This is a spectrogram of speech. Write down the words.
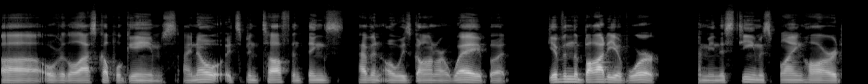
uh, over the last couple games. I know it's been tough and things haven't always gone our way, but given the body of work, I mean, this team is playing hard.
